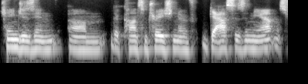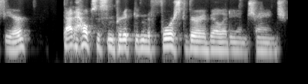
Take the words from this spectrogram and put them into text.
changes in um, the concentration of gases in the atmosphere, that helps us in predicting the forced variability and change.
